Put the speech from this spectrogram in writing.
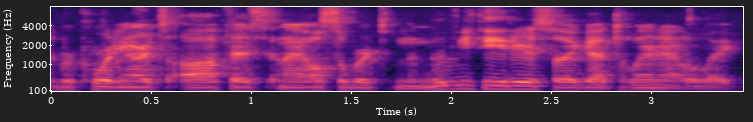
recording arts office, and I also worked in the movie theater. So I got to learn how to like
